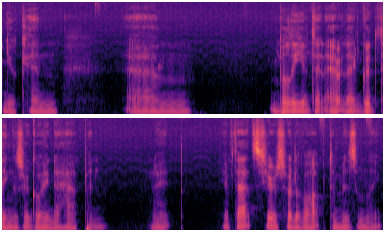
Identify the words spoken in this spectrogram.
you can um, believe that that good things are going to happen, right? If that's your sort of optimism, like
